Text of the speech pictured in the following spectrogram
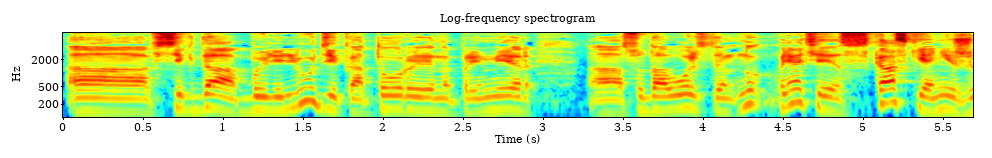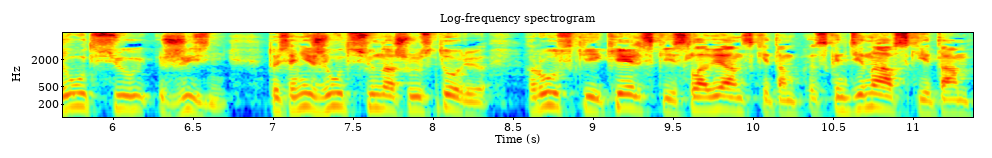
а, всегда были люди, которые, например, а, с удовольствием... Ну, понимаете, сказки, они живут всю жизнь. То есть они живут всю нашу историю. Русские, кельтские, славянские, там, скандинавские, там,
